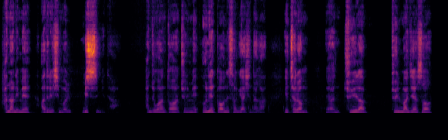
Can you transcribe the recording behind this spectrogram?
하나님의 아들이심을 믿습니다. 한 주간 동안 주님의 은혜 가운데 살게 하시다가 이처럼 어, 주일 앞 주일 맞이해서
